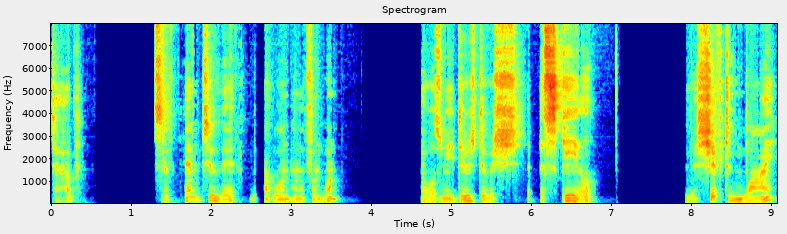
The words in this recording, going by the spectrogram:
tab, select them two there, the back one and the front one. Now all we need to do is do a, a scale do a shift and Y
